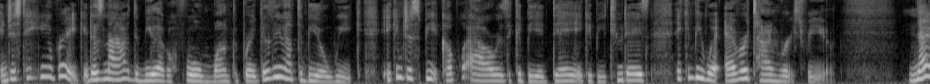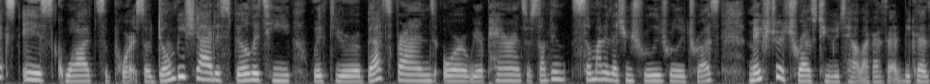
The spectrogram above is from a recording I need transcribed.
and just taking a break. It does not have to be like a full month break. It doesn't even have to be a week. It can just be a couple hours. It could be a day. It could be two days it can be whatever time works for you. Next is squad support. So don't be shy to spill the tea with your best friends or your parents or something somebody that you truly truly trust. Make sure to trust who you tell like I said because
